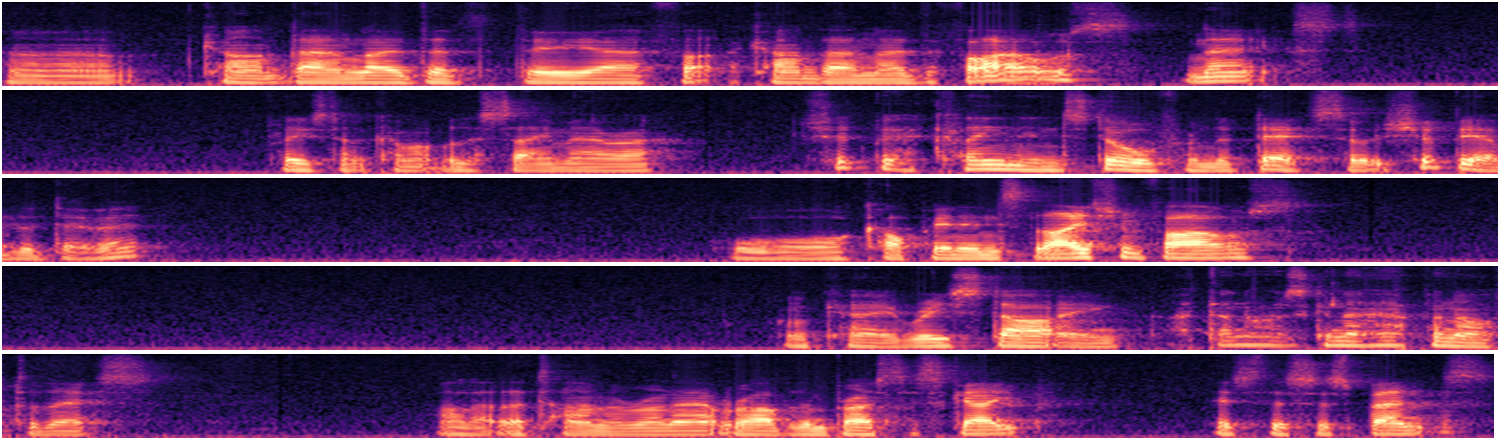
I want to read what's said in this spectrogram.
Uh, can't download the, the uh, can't download the files. Next. Please don't come up with the same error. Should be a clean install from the disk, so it should be able to do it or copying installation files. Okay, restarting. I don't know what's going to happen after this. I'll let the timer run out rather than press escape. It's the suspense.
